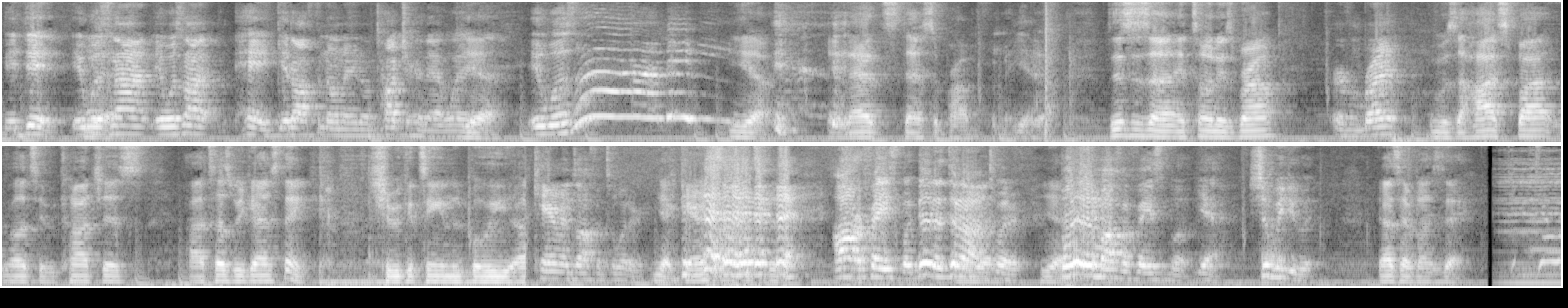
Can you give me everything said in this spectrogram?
It did. It was Yeah. not. It was not. Hey, get off and don't don't talk to her that way. Yeah. It was ah maybe. Yeah, and that's that's a problem for me. Yeah. This is uh, Antonius Brown. Irvin Bryant. It was a hot spot, relatively conscious. Uh, tell us what you guys think. Should we continue to bully? Uh, Karen's off of Twitter. yeah, Karen. Science. Or Facebook. They're, they're not Yeah. on Twitter. Yeah. Bully them off of Facebook. Yeah. Should we do it? Guys have a nice day.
